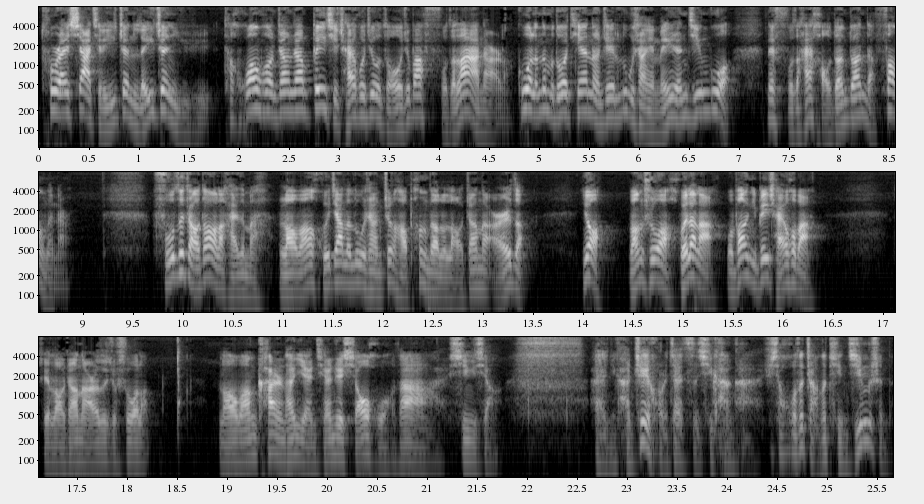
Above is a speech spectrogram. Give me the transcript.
突然下起了一阵雷阵雨，他慌慌张张背起柴火就走，就把斧子落那儿了。过了那么多天呢，这路上也没人经过，那斧子还好端端的放在那儿。斧子找到了，孩子们，老王回家的路上正好碰到了老张的儿子。哟，王叔回来了，我帮你背柴火吧。这老张的儿子就说了。老王看着他眼前这小伙子，啊，心想：哎，你看这会儿再仔细看看，这小伙子长得挺精神的，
